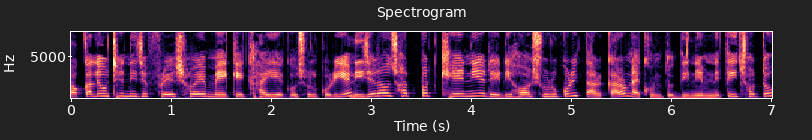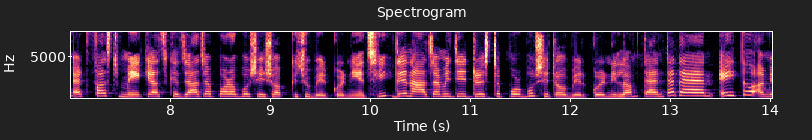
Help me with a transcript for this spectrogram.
সকালে উঠে নিজে ফ্রেশ হয়ে মেয়েকে খাইয়ে গোসল করিয়ে নিজেরাও ঝটপট খেয়ে নিয়ে রেডি হওয়া শুরু করি। তার কারণ এখন তো দিন এমনিতেই ছোট। এট ফার্স্ট মেয়েকে আজকে যা যা পরাবো সেই সব কিছু বের করে নিয়েছি। দেন আজ আমি যে ড্রেসটা পরবো সেটাও বের করে নিলাম। ট্যানটা ট্যান এই তো আমি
